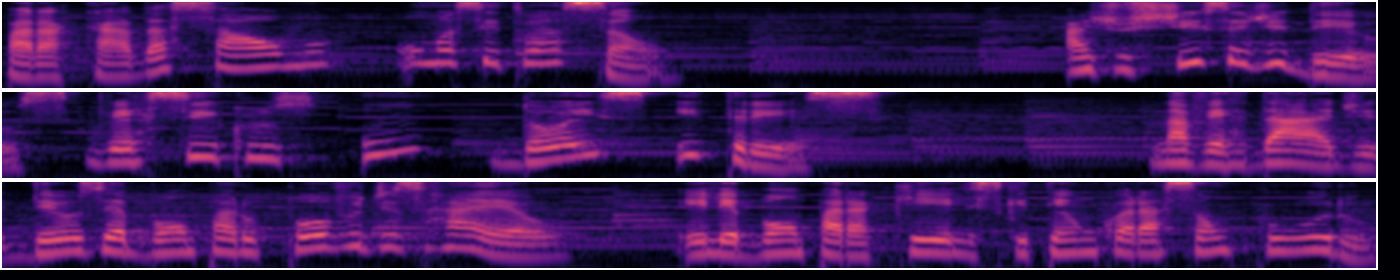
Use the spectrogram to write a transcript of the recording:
Para cada salmo, uma situação. A justiça de Deus, versículos 1, 2 e 3. Na verdade, Deus é bom para o povo de Israel. Ele é bom para aqueles que têm um coração puro.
